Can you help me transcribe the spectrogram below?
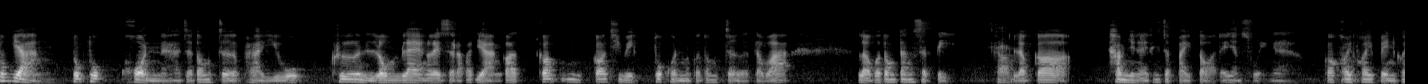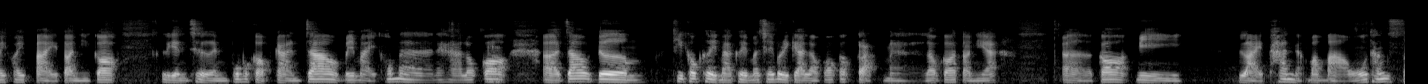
ทุกอย่างทุกๆคนนะฮะจะต้องเจอพายุคลื่นลมแรงอะไรสารพัดอย่างก็ก็ก็ชีวิตทุกคนมันก็ต้องเจอ แต่ว่าเราก็ต้องตั้งสติ แล้วก็ทำยังไงถึงจะไปต่อได้อย่างสวยงาม ก็ค่อยๆเป็น ค่อย ๆ ไป ตอนนี้ก็เรียนเชิญผู้ประกอบการเจ้าใหม่ ๆ เข้ามานะคะ แล้วก็เอ่อเจ้าเดิมที่เขาเคยมาเคยมาใช้บริการเราก็ก็กลับมา แล้วก็ตอนเนี้ยเอ่อก็มีหลายท่านอะมาเหมาทั้งซ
